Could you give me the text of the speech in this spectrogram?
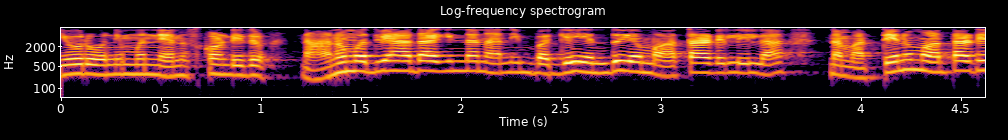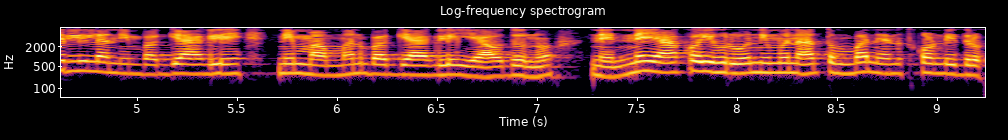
ಇವರು ನಿಮ್ಮನ್ನ ನೆನೆಸ್ಕೊಂಡಿದ್ರು. ನಾನು ಮದುವೆ ಆದಾಗಿಂದ ನಾನು ನಿಮ್ಮ ಬಗ್ಗೆ ಎಂದೂ ಮಾತಾಡಲಿಲ್ಲ. ನಮ್ಮ ಅತ್ತೆನೂ ಮಾತಾಡಿರಲಿಲ್ಲ ನಿಮ್ಮ ಬಗ್ಗೆ ಆಗಲಿ ನಿಮ್ಮ ಅಮ್ಮನ ಬಗ್ಗೆ ಆಗಲಿ ಯಾವುದೂ ನಿನ್ನೆ ಯಾಕೋ ಇವರು ನಿಮ್ಮನ್ನ ತುಂಬಾ ನೆನೆಸ್ಕೊಂಡಿದ್ರು.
